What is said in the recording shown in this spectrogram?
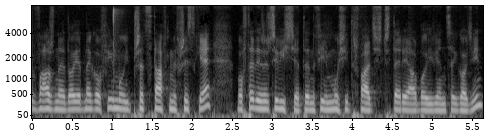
ważne do jednego filmu i przedstawmy wszystkie, bo wtedy rzeczywiście ten film musi trwać cztery albo i więcej godzin.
